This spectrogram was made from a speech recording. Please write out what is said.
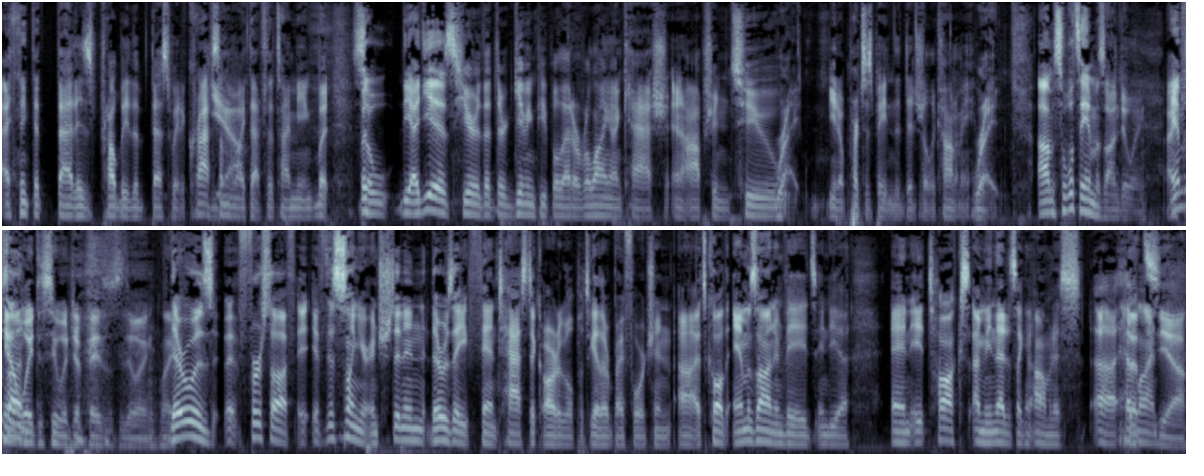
I, I think that that is probably the best way to craft something Yeah. like that for the time being. But, but So- the idea is here that they're giving people that are relying on cash an option to, Right. you know, participate in the digital economy. right. Um, so what's Amazon doing? I can't wait to see what Jeff Bezos is doing. Like, There was uh, first off, if this is something you're interested in, there was a fantastic article put together by Fortune. Uh, it's called "Amazon Invades India," and it talks. I mean, that is like an ominous uh, headline. yeah.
